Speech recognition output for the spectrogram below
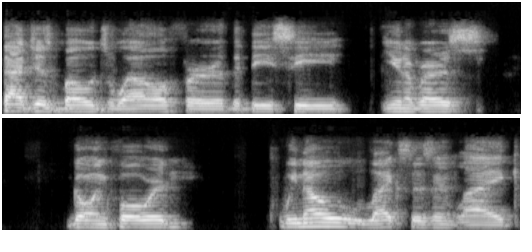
that just bodes well for the DC universe going forward. We know Lex isn't like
